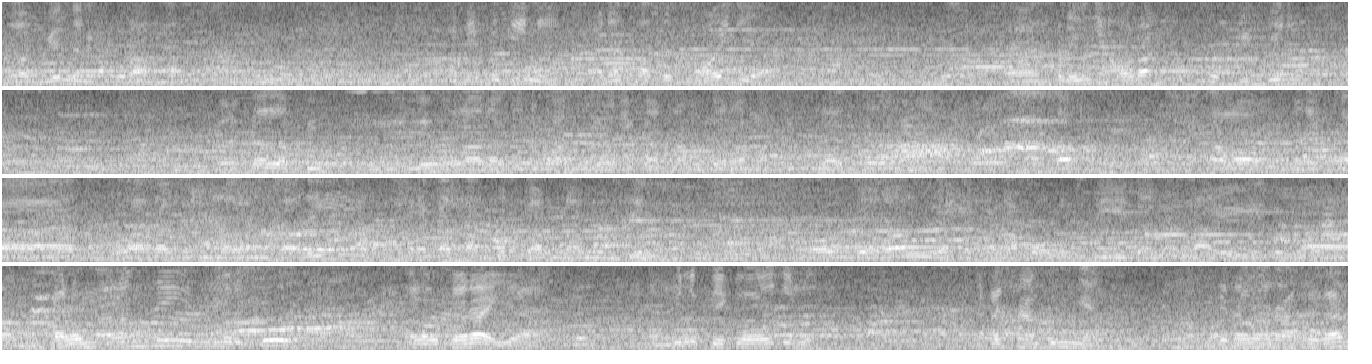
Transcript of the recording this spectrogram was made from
kelebihan dan kekurangan masing-masing. Tapi begini ada satu poin ya eh, seringnya orang berpikir mereka lebih memilih olahraga di pagi hari karena udara masih fresh atau kalau mereka olahraga di malam hari mereka takut karena mungkin oh, udara udah terkena polusi dan lain-lain kalau malam sih menurutku kalau udara ya tapi lebih ke itu loh efek sampingnya kita olahraga kan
